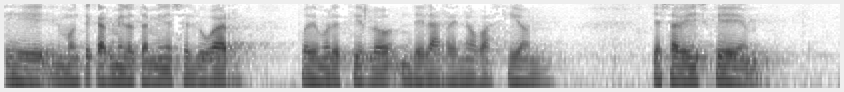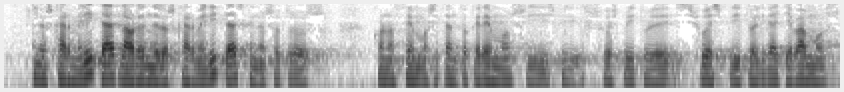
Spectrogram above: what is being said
eh, el Monte Carmelo también es el lugar, podemos decirlo, de la renovación. Ya sabéis que los carmelitas, la orden de los carmelitas, que nosotros conocemos y tanto queremos y su espiritualidad, su espiritualidad llevamos,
